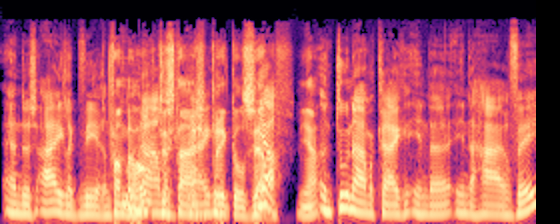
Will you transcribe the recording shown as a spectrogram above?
En dus eigenlijk weer een Van de toename hoogtestage krijgen, prikkel zelf. Ja. een toename krijgen in de, in de HRV.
